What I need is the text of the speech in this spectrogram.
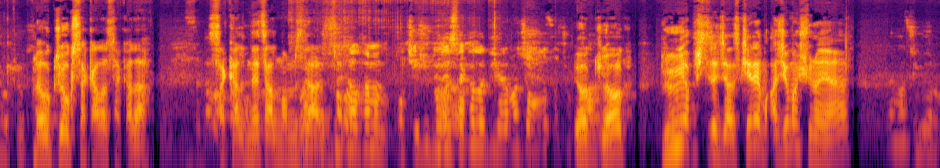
Yok yok. Yok yok sakala sakala. Sakal net almamız lazım. Sakal tamam. O çeşit biri sakala diğeri bacak olursa çok Yok yok. Büyü yapıştıracağız Kerem acıma şuna ya. Ben acımıyorum.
